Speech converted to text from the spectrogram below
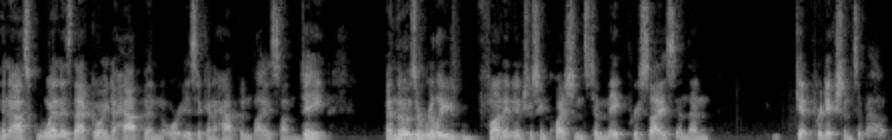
and ask when is that going to happen or is it going to happen by some date? And those are really fun and interesting questions to make precise and then get predictions about.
